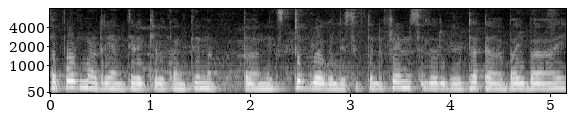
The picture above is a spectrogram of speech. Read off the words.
ಸಪೋರ್ಟ್ ಮಾಡಿರಿ ಅಂತೇಳಿ ಕೇಳ್ಕೊಂತೀನಿ. ಮತ್ತು ನೆಕ್ಸ್ಟ್ ಬ್ಲಾಗಲ್ಲಿ ಸಿಗ್ತೇನೆ. ಫ್ರೆಂಡ್ಸ್ ಎಲ್ಲರಿಗೂ ಟಾಟಾ ಬಾಯ್ ಬಾಯ್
